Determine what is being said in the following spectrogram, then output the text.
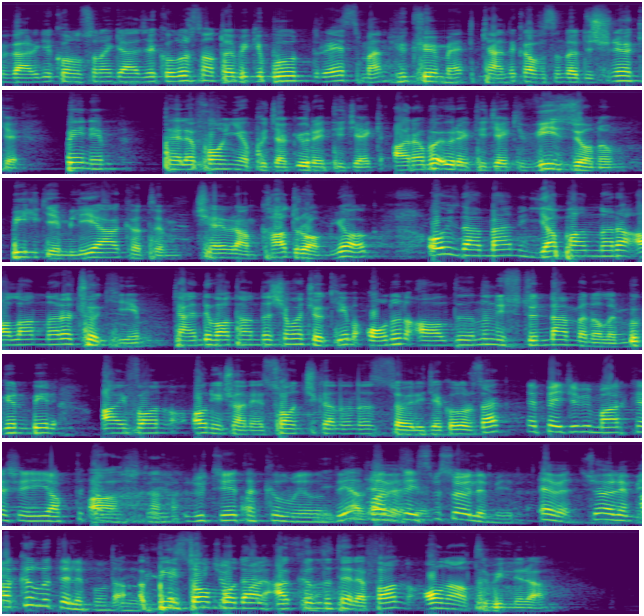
Vergi konusuna gelecek olursan tabii ki bu resmen hükümet kendi kafasında düşünüyor ki benim telefon yapacak, üretecek, araba üretecek vizyonum, bilgim, liyakatım, çevrem, kadrom yok. O yüzden ben yapanlara, alanlara çökeyim, kendi vatandaşıma çökeyim, onun aldığının üstünden ben alayım. Bugün bir iPhone 13 hani son çıkanını söyleyecek olursak Epeyce bir marka şeyi yaptık ama Ah. işte rütüye takılmayalım diye. Evet. Marka ismi söylemeyelim. Evet söylemeyin. Akıllı telefon diyelim. bir son Birçok model markası akıllı var. telefon 16 bin lira.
